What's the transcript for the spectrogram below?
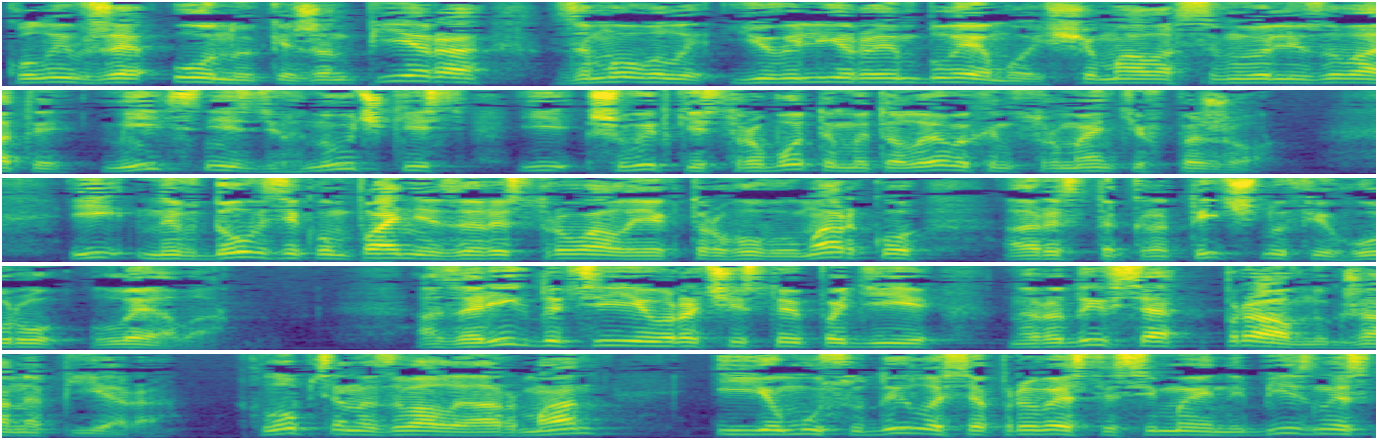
коли вже онуки Жан-П'єра замовили ювеліру емблему, що мала символізувати міцність, гнучкість і швидкість роботи металевих інструментів Пежо. І невдовзі компанія зареєструвала як торгову марку аристократичну фігуру Лева. А за рік до цієї урочистої події народився правнук Жана П'єра. Хлопця назвали Арман, і йому судилося привести сімейний бізнес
